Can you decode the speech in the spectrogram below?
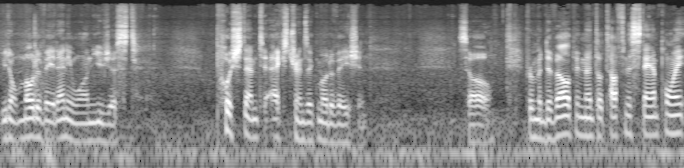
You don't motivate anyone, you just push them to extrinsic motivation. So, from a developing mental toughness standpoint,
